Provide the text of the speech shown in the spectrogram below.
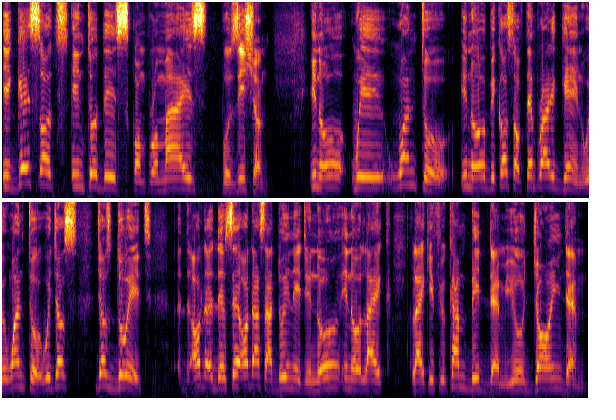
it gets us into this compromise position. You know, we want to, you know, because of temporary gain, we want to, we just just do it. Other, they say others are doing it, you know, you know, like like if you can't beat them, you join them.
